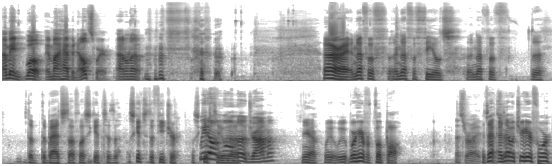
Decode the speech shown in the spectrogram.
I mean, well, it might happen elsewhere. I don't know. All right, enough of enough of Fields. Enough of the the, the bad stuff. Let's get to the let's get to the future. Let's we get don't to, want uh, no drama. Yeah, we, we we're here for football. That's right. Is that That's is right. that what you're here for?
